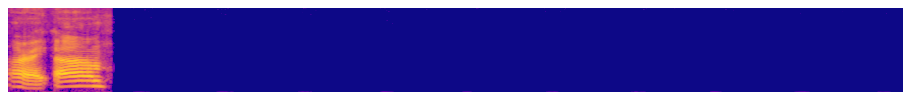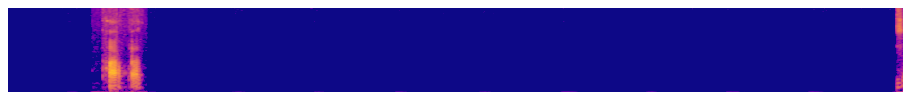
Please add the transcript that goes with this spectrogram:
All right. Um. Pop up. These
